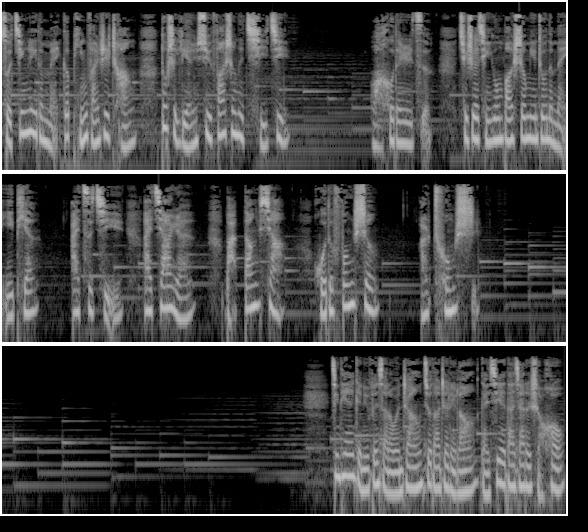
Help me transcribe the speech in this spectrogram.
所经历的每个平凡日常，都是连续发生的奇迹。往后的日子，去热情拥抱生命中的每一天，爱自己，爱家人，把当下活得丰盛而充实。今天给您分享的文章就到这里了，感谢大家的守候。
